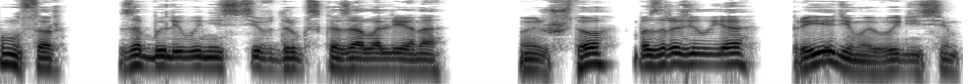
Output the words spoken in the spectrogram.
«Мусор забыли вынести», — вдруг сказала Лена. «Ну и что?» — возразил я. Приедем и вынесем.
